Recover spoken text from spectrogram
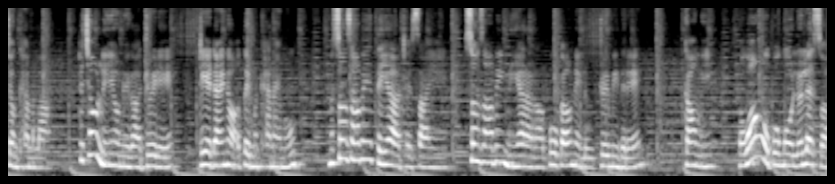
ကြုံခံမလားတချို့လင်းရုံတွေကတွေးတယ်ဒီအတိုင်းတော့အသိမခံနိုင်ဘူးမစွန်စားပေးတရားအထက်ဆိုင်ရင်စွန်စားပြီးနေရတာကပိုကောင်းတယ်လို့တွေးမိတဲ့ ကောင်းပြီဘဝကိုပုံမလွတ်လပ်စွာ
